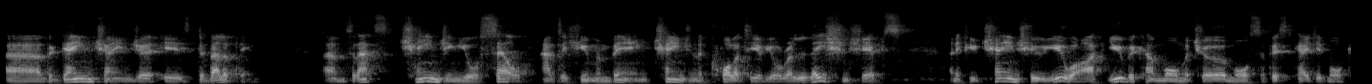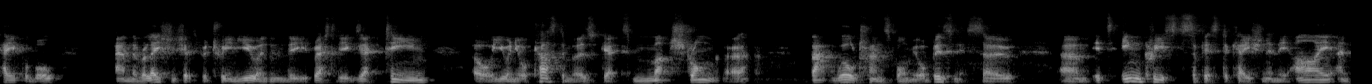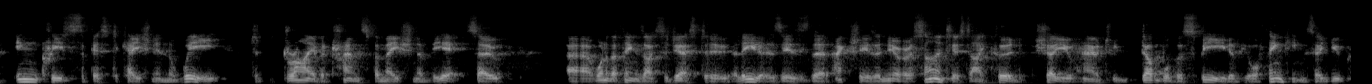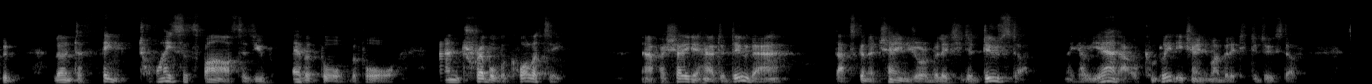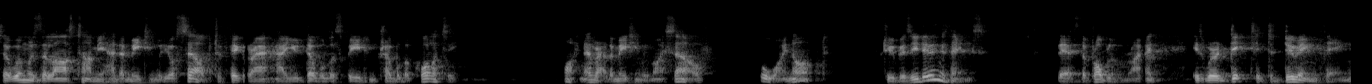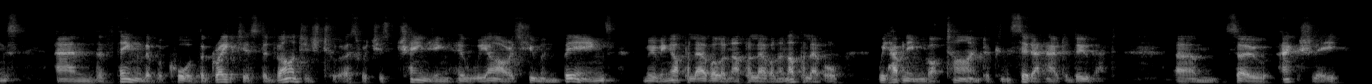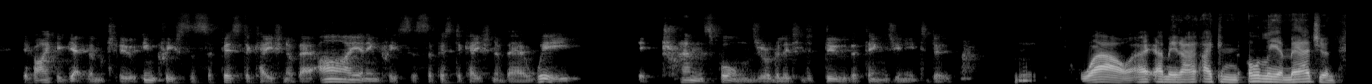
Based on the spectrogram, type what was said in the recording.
Uh, the game changer is developing. Um, so that's changing yourself as a human being, changing the quality of your relationships. And if you change who you are, if you become more mature, more sophisticated, more capable, and the relationships between you and the rest of the exec team or you and your customers gets much stronger, that will transform your business. So um, it's increased sophistication in the I and increased sophistication in the we to drive a transformation of the it. So uh, one of the things I suggest to leaders is that actually, as a neuroscientist, I could show you how to double the speed of your thinking. So you could learn to think twice as fast as you've ever thought before and treble the quality. Now, if I show you how to do that, that's going to change your ability to do stuff. They go, yeah, that will completely change my ability to do stuff. So when was the last time you had a meeting with yourself to figure out how you double the speed and treble the quality? Well, I've never had a meeting with myself. Well, why not? Too busy doing things. There's the problem, right? Is we're addicted to doing things. And the thing that would cause the greatest advantage to us, which is changing who we are as human beings, moving up a level and up a level and up a level, we haven't even got time to consider how to do that. Um, so actually, if I could get them to increase the sophistication of their I and increase the sophistication of their we, it transforms your ability to do the things you need to do. Wow. I, I mean, I, I, can only imagine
